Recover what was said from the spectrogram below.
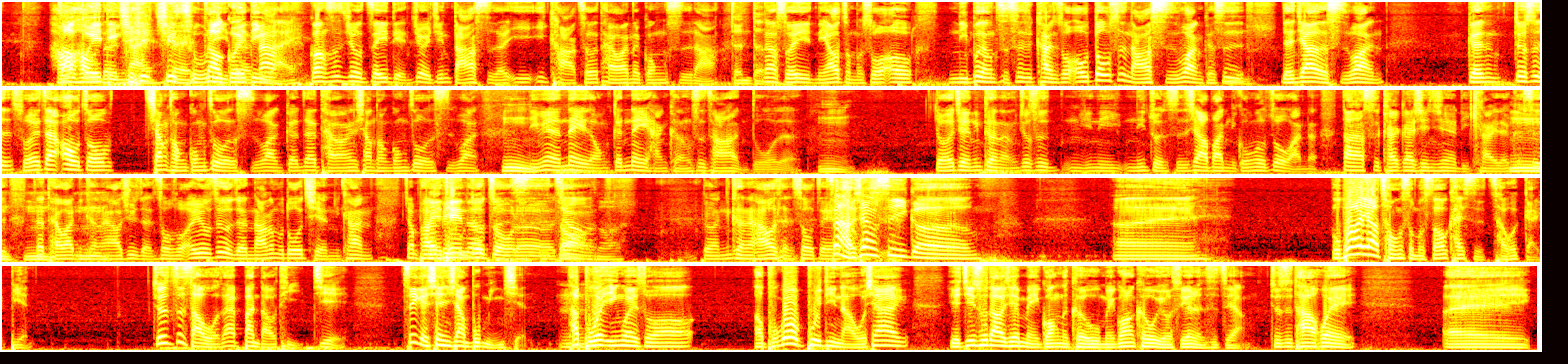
好照好的规定来去去对处理的照规定来，光是就这一点就已经打死了一一卡车台湾的公司啦。真的。那所以你要怎么说哦？你不能只是看说哦，都是拿十万，可是嗯人家的十万跟就是所谓在澳洲相同工作的十万，跟在台湾相同工作的十万嗯里面的内容跟内涵可能是差很多的。嗯对，而且你可能就是你你你准时下班，你工作做完了，大家是开开心心的离开的。可是，嗯在台湾你可能还嗯要去忍受说，哎呦，这个人拿那么多钱，你看这样拍拍每屁股就走了，这样对？你可能还要忍受这样。这好像是一个，呃，我不知道要从什么时候开始才会改变。就是至少我在半导体界，这个现象不明显，嗯它不会因为说，哦，不过不一定啊。我现在也接触到一些美光的客户，美光的客户有些人是这样，就是他会，呃，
